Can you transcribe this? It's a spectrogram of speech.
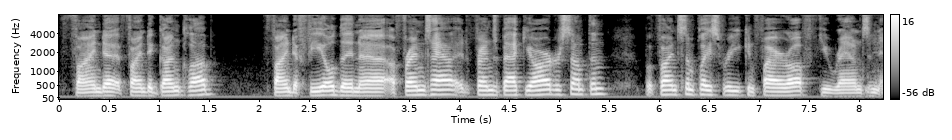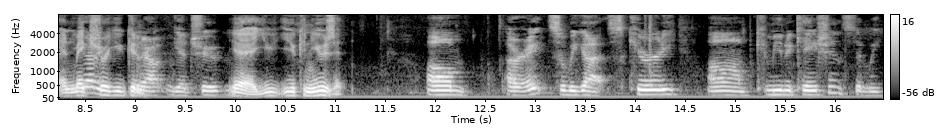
find a find a gun club, find a field in a, a friend's house, a friend's backyard or something. But find some place where you can fire off a few rounds and, and You make sure you can. get out and get shooting. Yeah, you you can use it. Um, all right, so we got security, um, communications. Did we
